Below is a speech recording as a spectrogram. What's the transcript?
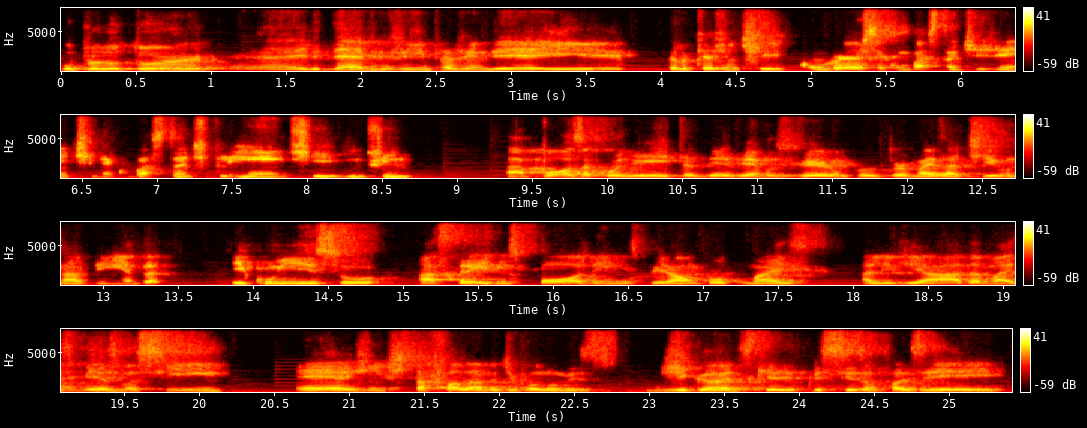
o produtor é, ele deve vir para vender aí, pelo que a gente conversa com bastante gente, né, com bastante cliente, enfim. Após a colheita, devemos ver um produtor mais ativo na venda e com isso as tradings podem respirar um pouco mais aliviada, mas mesmo assim é, a gente está falando de volumes gigantes que eles precisam fazer e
